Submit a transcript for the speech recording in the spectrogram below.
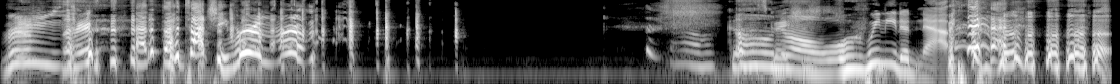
Vroom. That's the Hitachi. Vroom, vroom. Oh, goodness oh gracious. no, we need a nap.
